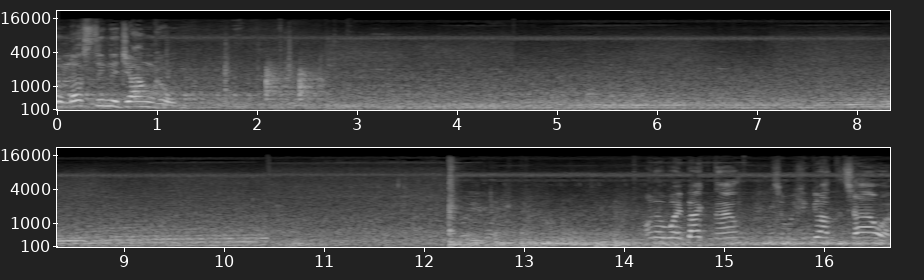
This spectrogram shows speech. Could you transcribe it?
Lost in the jungle. On our way back now, so we can go up the tower.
